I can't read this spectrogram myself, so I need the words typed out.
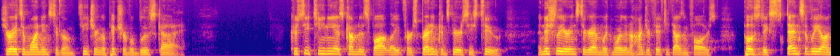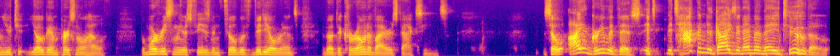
She writes in one Instagram featuring a picture of a blue sky. Christy Teeny has come to the spotlight for spreading conspiracies too. Initially, her Instagram, with more than 150,000 followers, posted extensively on YouTube, yoga and personal health. But more recently, his feed has been filled with video rants about the coronavirus vaccines. So I agree with this. It's it's happened to guys in MMA too, though.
